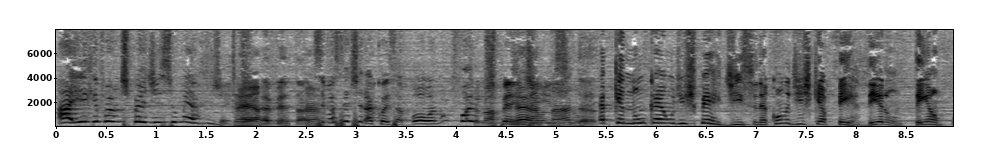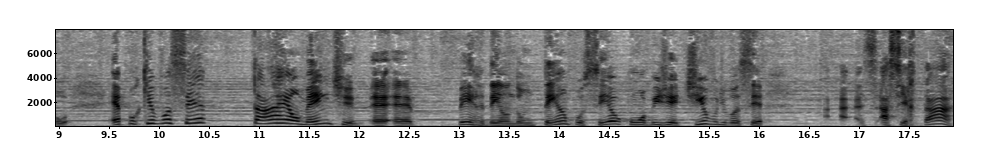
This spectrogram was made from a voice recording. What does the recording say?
aí que foi um desperdício mesmo, gente. É É. verdade. Se você tirar coisa boa, não foi Você um desperdício. nada. É porque nunca é um desperdício, né? Quando diz que é perder um tempo, é porque você tá realmente é, é, perdendo um tempo seu com o objetivo de você acertar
